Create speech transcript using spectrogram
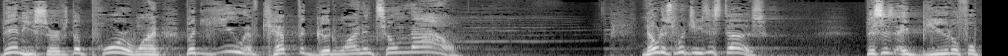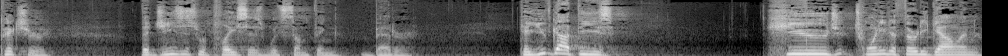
then he serves the poor wine. But you have kept the good wine until now. Notice what Jesus does. This is a beautiful picture that Jesus replaces with something better. Okay, you've got these huge 20 to 30 gallon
